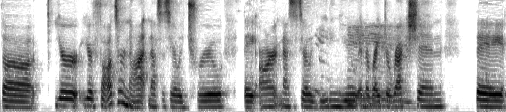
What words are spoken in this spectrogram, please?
the your your thoughts are not necessarily true. They aren't necessarily leading you in the right mm. direction. They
